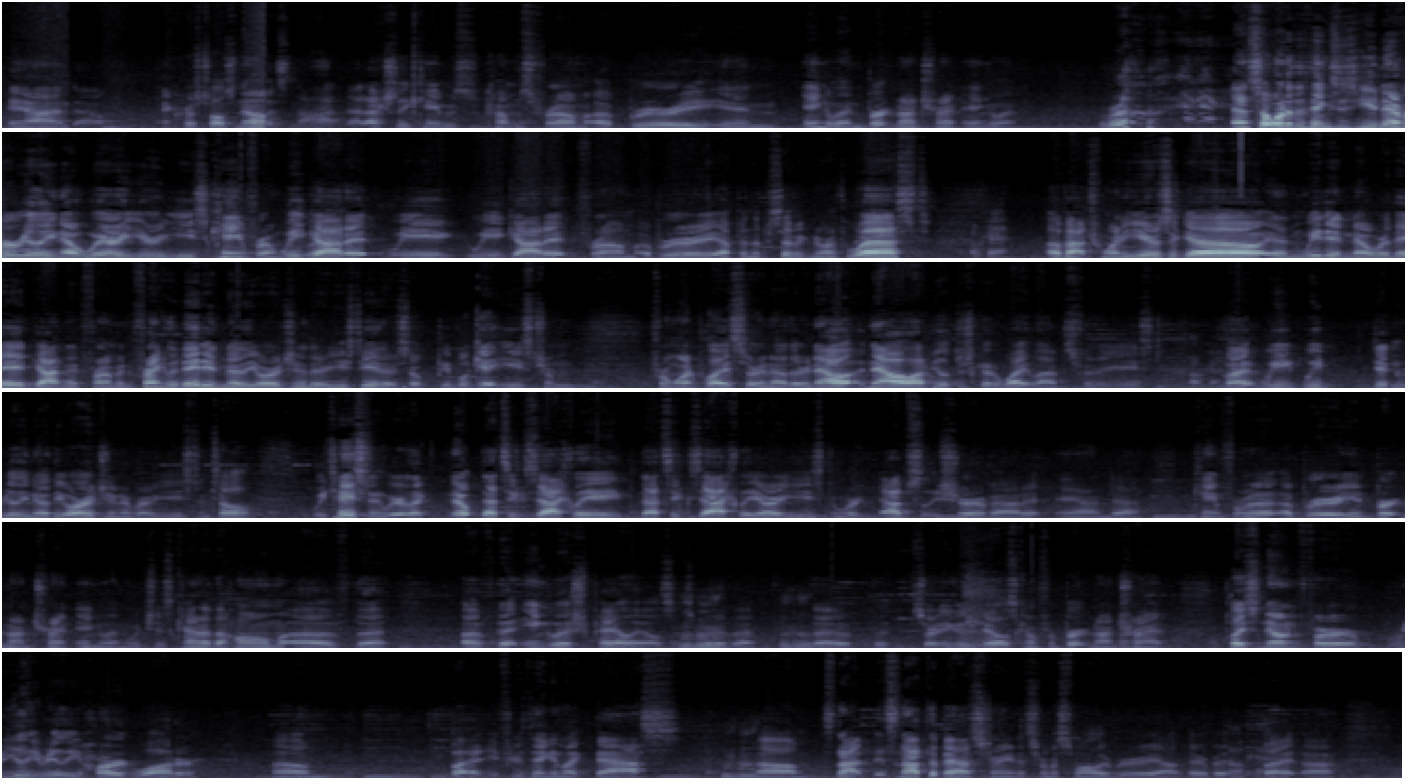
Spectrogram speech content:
And, um, and Chris tells us, no, it's not. That actually came, comes from a brewery in England, Burton on Trent, England. Really? And so one of the things is you never really know where your yeast came from. We got it. We we got it from a brewery up in the Pacific Northwest okay. about 20 years ago, and we didn't know where they had gotten it from. And frankly, they didn't know the origin of their yeast either. So people get yeast from from one place or another. Now now a lot of people just go to White Labs for their yeast. Okay. But we we didn't really know the origin of our yeast until we tasted it. We were like, nope, that's exactly that's exactly our yeast, and we're absolutely sure about it. And uh, came from a, a brewery in Burton on Trent, England, which is kind of the home of the of the English pale ales. Is where the, the the sort of English pale ales come from Burton on Trent. Place known for really really hard water. Um, but if you're thinking like Bass, um, it's not it's not the Bass strain. It's from a smaller brewery out there. But Okay. but uh,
